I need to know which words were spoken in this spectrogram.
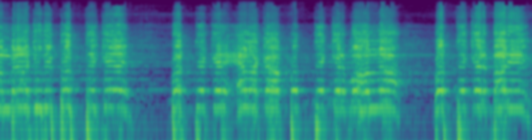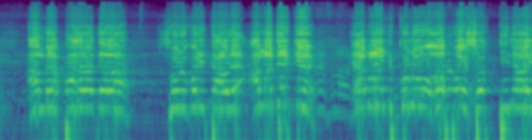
আমরা যদি প্রত্যেকে, প্রত্যেকের এলাকা, প্রত্যেকের মহল্লা, প্রত্যেকের বাড়ি আমরা পাহারা দেওয়া শুরু করি, তাহলে আমাদেরকে এমন কোনো অপশক্তি নাই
